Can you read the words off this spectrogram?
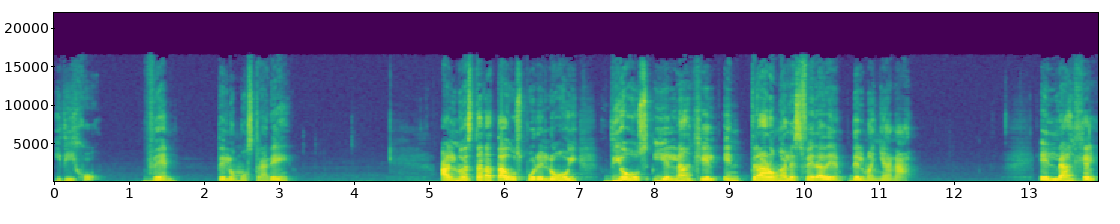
y dijo, ven, te lo mostraré. Al no estar atados por el hoy, Dios y el ángel entraron a la esfera del mañana. El ángel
